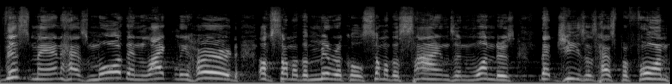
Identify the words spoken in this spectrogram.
This man has more than likely heard of some of the miracles, some of the signs and wonders that Jesus has performed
